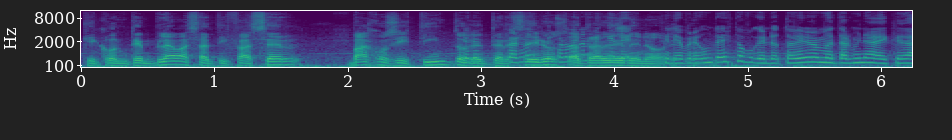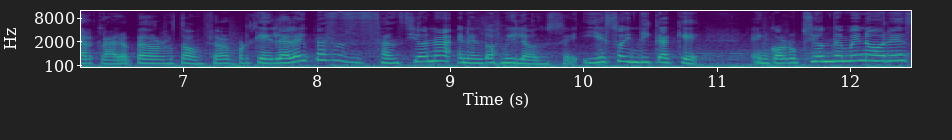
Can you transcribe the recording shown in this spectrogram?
que contemplaba satisfacer bajos instintos Pero, de perdón- terceros a través de le- menores. Que le pregunte esto porque no- todavía no me termina de quedar claro, perdón, Flor, porque la ley Plaza se sanciona en el 2011 y eso indica que en corrupción de menores,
